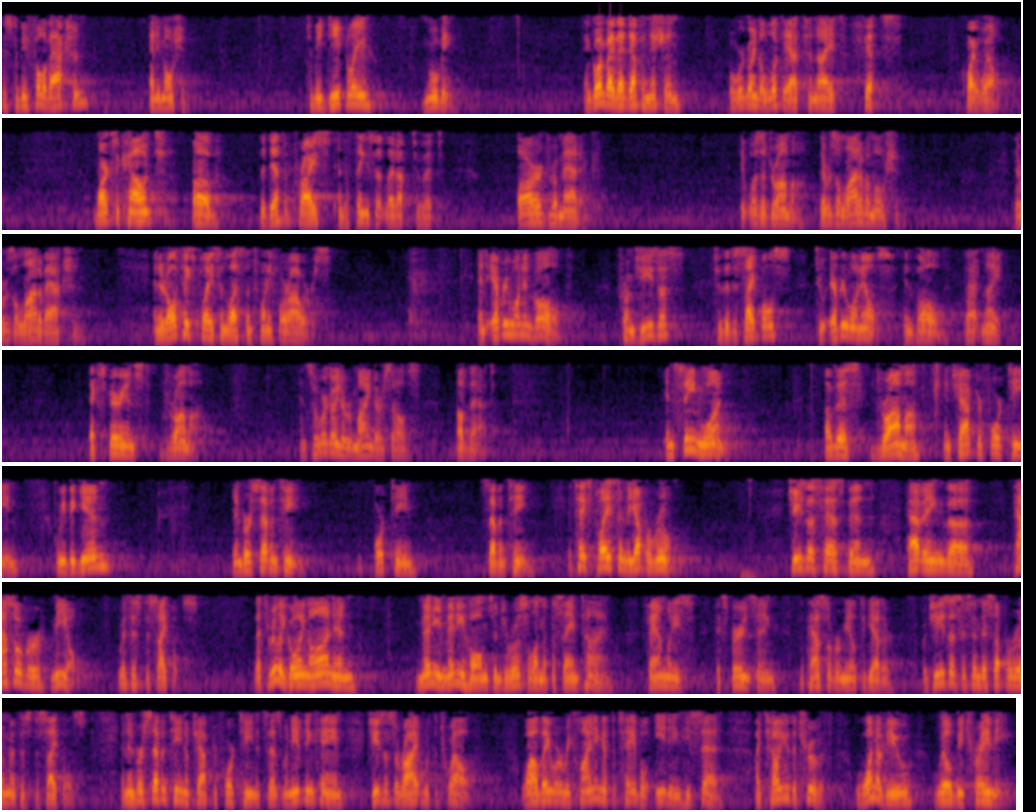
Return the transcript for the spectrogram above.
is to be full of action and emotion, to be deeply moving. And going by that definition, what we're going to look at tonight fits quite well. Mark's account of the death of Christ and the things that led up to it are dramatic. It was a drama. There was a lot of emotion. There was a lot of action. And it all takes place in less than 24 hours. And everyone involved, from Jesus to the disciples to everyone else involved that night, experienced drama. And so we're going to remind ourselves of that. In scene one of this drama in chapter 14, we begin in verse 17. 14, 17. It takes place in the upper room. Jesus has been having the Passover meal with his disciples. That's really going on in many, many homes in Jerusalem at the same time. Families experiencing the Passover meal together. But Jesus is in this upper room with his disciples. And in verse 17 of chapter 14, it says, When evening came, Jesus arrived with the twelve. While they were reclining at the table eating, he said, I tell you the truth, one of you will betray me,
